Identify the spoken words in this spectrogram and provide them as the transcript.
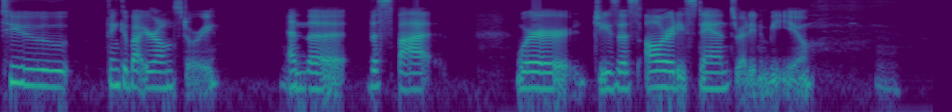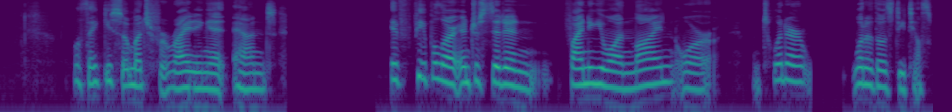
to think about your own story and the the spot where Jesus already stands ready to meet you. Well, thank you so much for writing it. And if people are interested in finding you online or on Twitter, what are those details?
